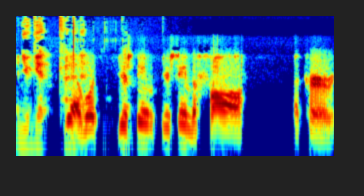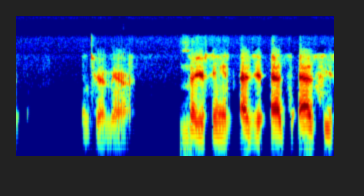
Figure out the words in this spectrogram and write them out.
and you get kind yeah. Well, you're seeing you're seeing the fall occur into a mirror. Hmm. So you're seeing as you as as he's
